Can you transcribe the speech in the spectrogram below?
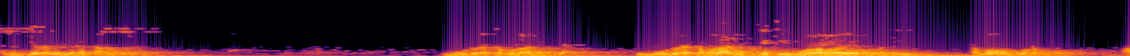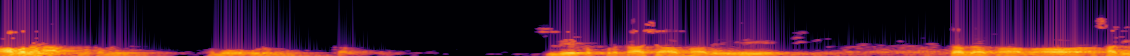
అవిద్యలో ఎన్ని రకాలు ఉన్నాయి? మూడు రకముల అవిద్య ఈ మూడు రకముల అవిద్యకి మూలంలో ఏమున్నది? తమో గుణము ఆవరణాత్మకమైన తమో గుణము వివేక ప్రకాశాభావే తదభావా సారీ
